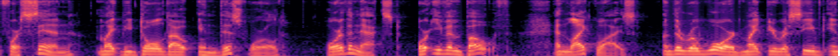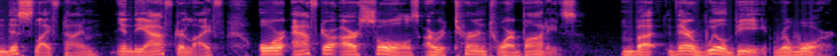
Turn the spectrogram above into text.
for sin might be doled out in this world, or the next, or even both. And likewise, the reward might be received in this lifetime, in the afterlife, or after our souls are returned to our bodies. But there will be reward.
